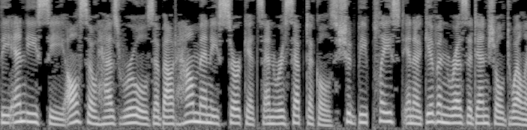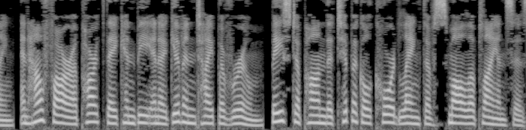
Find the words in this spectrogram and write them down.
The NEC also has rules about how many circuits and receptacles should be placed in a given residential dwelling and how far apart they can be in a given type of room, based upon the typical cord length of small appliances.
